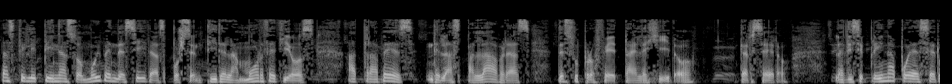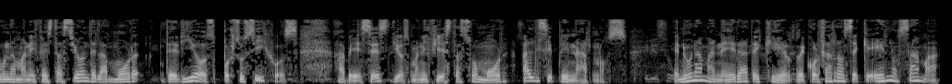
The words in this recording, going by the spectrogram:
Las Filipinas son muy bendecidas por sentir el amor de Dios a través de las palabras de su profeta elegido. Tercero, la disciplina puede ser una manifestación del amor de Dios por sus hijos. A veces Dios manifiesta su amor al disciplinarnos, en una manera de que recordarnos de que Él nos ama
